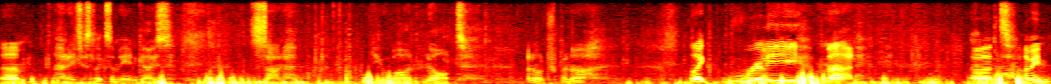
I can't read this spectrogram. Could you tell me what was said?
um, and he just looks at me and goes, "Son, you are not an entrepreneur." Like really mad. And I mean,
